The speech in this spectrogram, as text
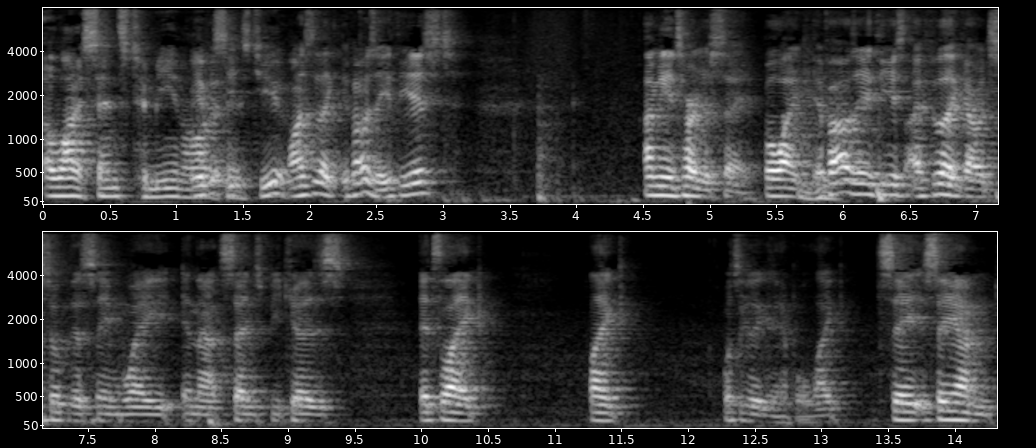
a lot of sense to me and a lot If of sense to you. Honestly, like if I was atheist, I mean it's hard to say, but like if I was atheist, I feel like I would still be the same way in that sense because it's like, like, what's a good example? Like say say I'm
